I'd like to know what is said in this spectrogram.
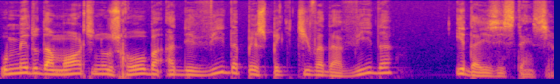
o medo da morte nos rouba a devida perspectiva da vida e da existência.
